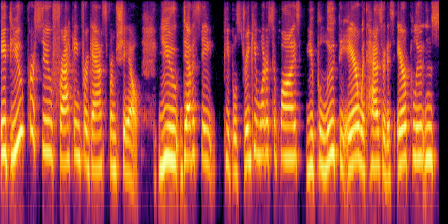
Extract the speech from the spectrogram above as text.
If you pursue fracking for gas from shale, you devastate people's drinking water supplies, you pollute the air with hazardous air pollutants,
